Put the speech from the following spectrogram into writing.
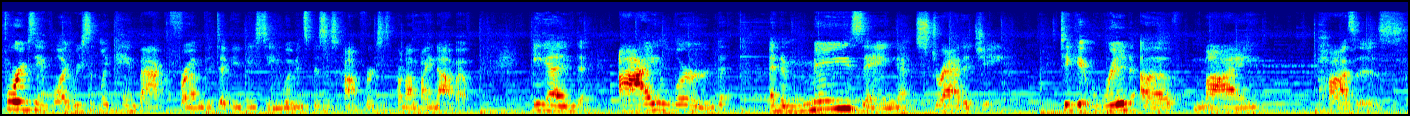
For example, I recently came back from the WBC Women's Business Conference, it's put on by NAWBO, and I learned an amazing strategy to get rid of my pauses.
